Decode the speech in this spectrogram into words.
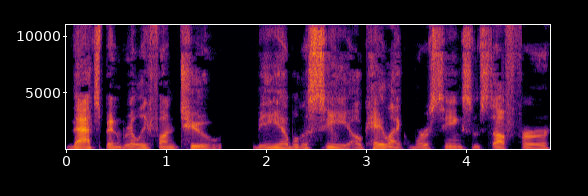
that's been really fun too, being able to see, okay, like we're seeing some stuff for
